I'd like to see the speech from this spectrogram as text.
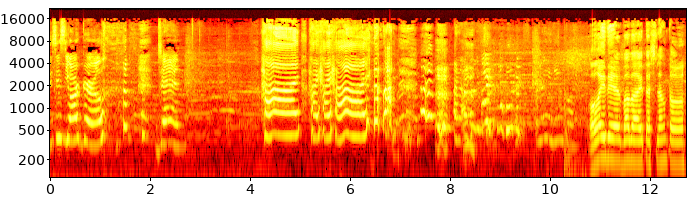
This is your girl, Jen. Hi! Hi, hi, hi! ano, ano? Ay, mahulog. Ano yung name ko? Okay din, bye-bye. Test lang to.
